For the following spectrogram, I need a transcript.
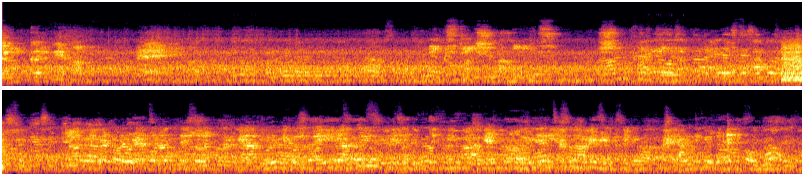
Shankar Vihar है Next station is Standing is not a problem.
